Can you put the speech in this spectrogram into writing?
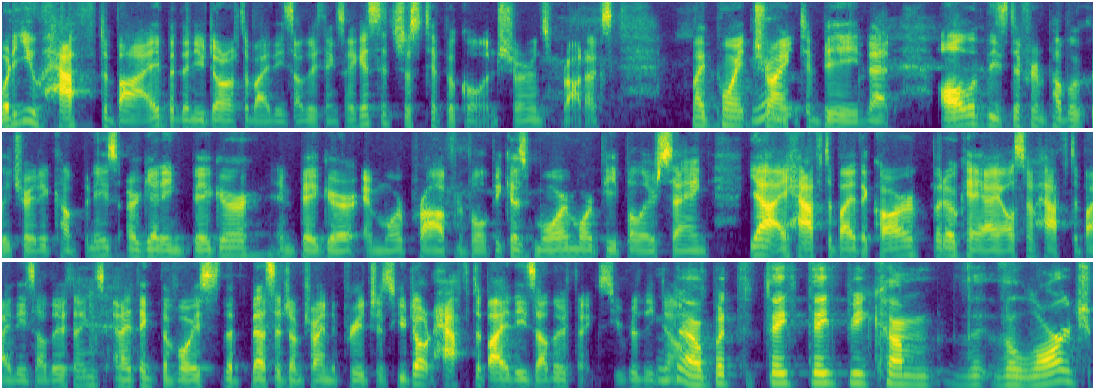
What do you have to buy, but then you don't have to buy these other things? I guess it's just typical insurance products. My point yeah. trying to be that all of these different publicly traded companies are getting bigger and bigger and more profitable because more and more people are saying, yeah, I have to buy the car, but okay, I also have to buy these other things. And I think the voice, the message I'm trying to preach is you don't have to buy these other things. You really don't. No, but they've, they've become, the, the large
